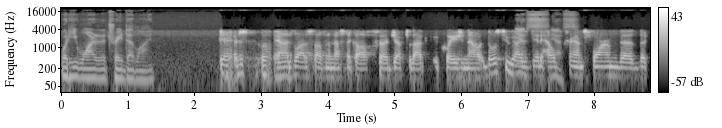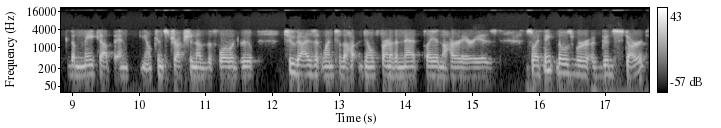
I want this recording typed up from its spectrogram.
what he wanted at trade deadline. Yeah, just add a lot of stuff in Namestnikov, uh, Jeff, to that equation. Now, those two guys yes, did help yes. transform the, the the makeup and you know construction of the forward group. Two guys that went to the you know front of the net, played in the hard areas. So I think those were a good start.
